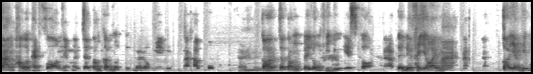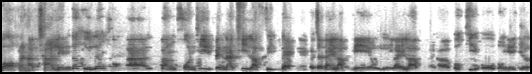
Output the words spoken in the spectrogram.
สร้าง power platform เนี่ยมันจะต้องกำหนด environment นะครับผมก็จะต้องไปลงที่ US ก่อนนะครับแต่เดี๋ยวทยอยมานะครับ ก็อย่างที่บอกนะครับชาเลนจ์ก็คือเรื่องของอ่าบางคนที่เป็นหน้าที่รับฟีดแบ็กเนี่ยก็จะได้รับเมลหรือได้รับเอ่อพวก PO พวกนี้เยอะ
